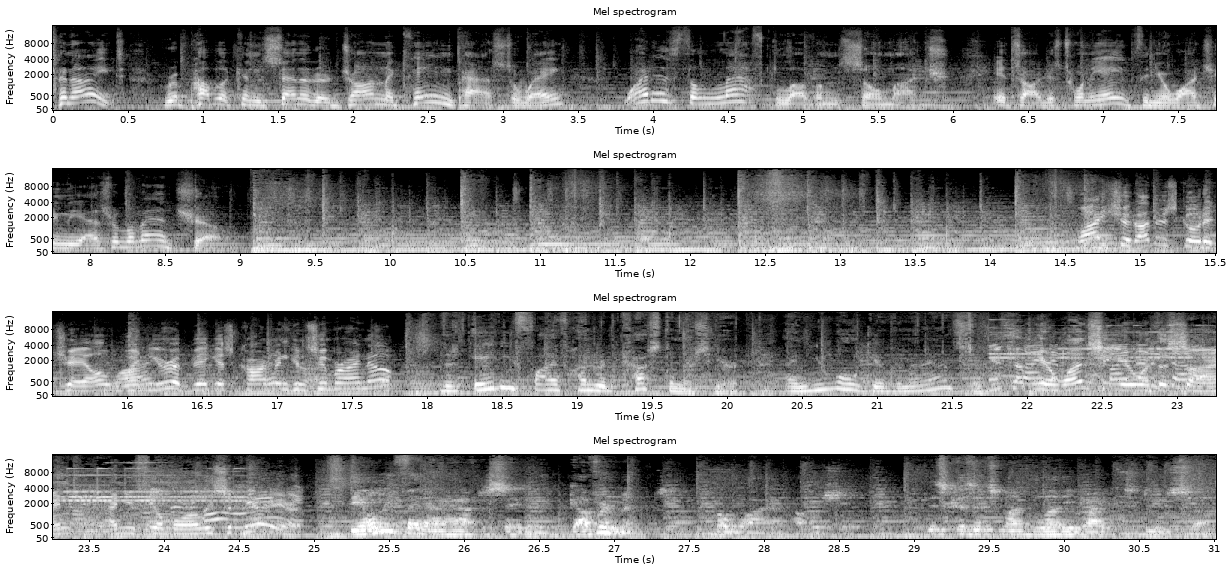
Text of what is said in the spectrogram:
Tonight, Republican Senator John McCain passed away. Why does the left love him so much? It's August 28th, and you're watching The Ezra Levant Show. Why should others go to jail when you're the biggest carbon consumer I know? There's 8,500 customers here, and you won't give them an answer. You come here once a year with a sign, and you feel morally superior. The only thing I have to say to the government about why I publish it is because it's my bloody right to do so.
